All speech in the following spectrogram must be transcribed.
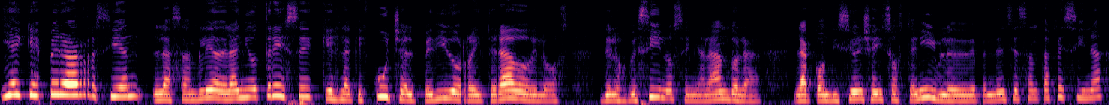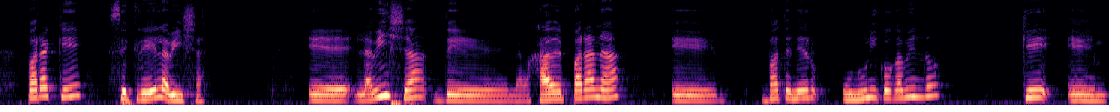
y hay que esperar recién la asamblea del año 13, que es la que escucha el pedido reiterado de los, de los vecinos señalando la, condición ya insostenible de dependencia santafesina para que se cree la villa. Eh, la villa de la Bajada del Paraná eh, va a tener un único cabildo que eh,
